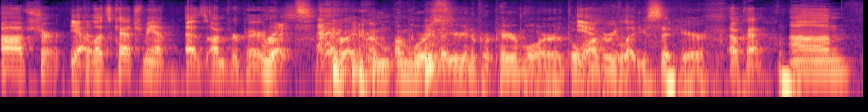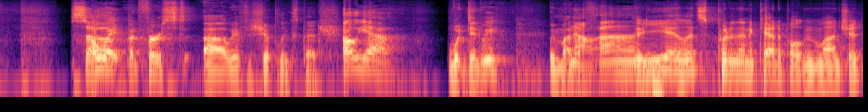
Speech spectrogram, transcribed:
uh, sure. Yeah, Okay. let's catch me up as unprepared. Right. right. I'm, I'm worried that you're going to prepare more the Yeah. longer we let you sit here. Okay. Um. So. Oh wait, but first uh, we have to ship Luke's pitch. Oh yeah. What did we? We might No. have. Uh, yeah, let's put it in a catapult and launch it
